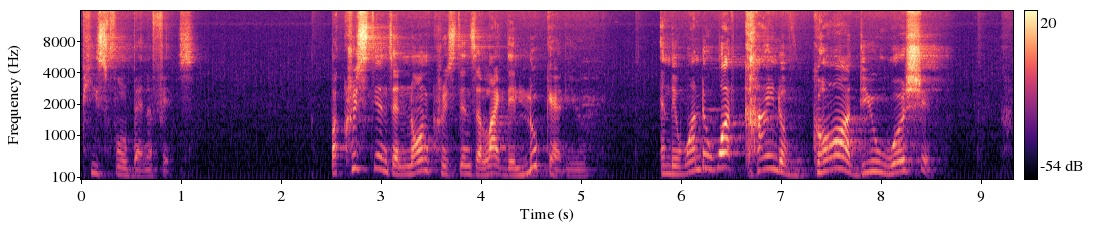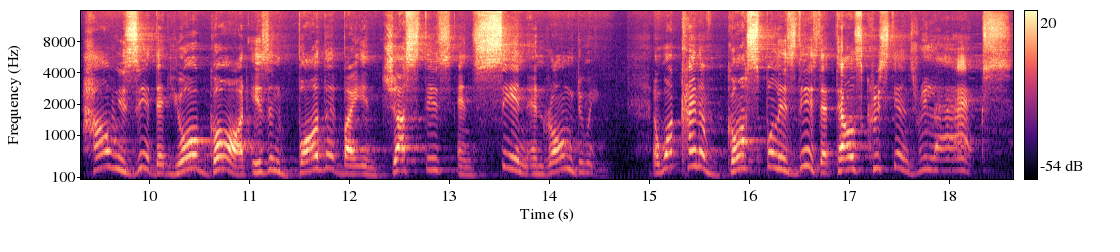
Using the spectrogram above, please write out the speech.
peaceful benefits. But Christians and non Christians alike, they look at you and they wonder what kind of God do you worship? How is it that your God isn't bothered by injustice and sin and wrongdoing? And what kind of gospel is this that tells Christians, relax,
